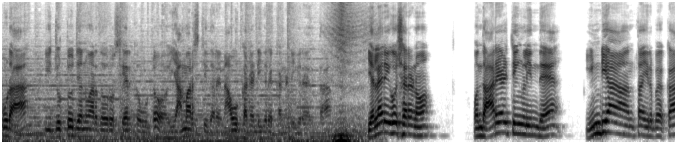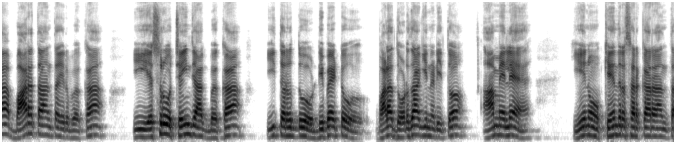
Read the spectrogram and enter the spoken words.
ಕೂಡ ಈ ಜುಟ್ಟು ಜನವಾರದವರು ಸೇರ್ಕೊಬಿಟ್ಟು ಯಾಮಾರಿಸ್ತಿದ್ದಾರೆ. ನಾವು ಕನ್ನಡಿಗರೇ ಕನ್ನಡಿಗರೇ ಅಂತ. ಎಲ್ಲರಿಗೂ ಶರಣು, ಒಂದು ಆರೇಳು ತಿಂಗಳ ಹಿಂದೆ ಇಂಡಿಯಾ ಅಂತ ಇರಬೇಕಾ, ಭಾರತ ಅಂತ ಇರಬೇಕಾ, ಈ ಹೆಸರು ಚೇಂಜ್ ಆಗಬೇಕಾ, ಈ ಥರದ್ದು ಡಿಬೇಟು ಭಾಳ ದೊಡ್ಡದಾಗಿ ನಡೀತು. ಆಮೇಲೆ ಏನು ಕೇಂದ್ರ ಸರ್ಕಾರ ಅಂತ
